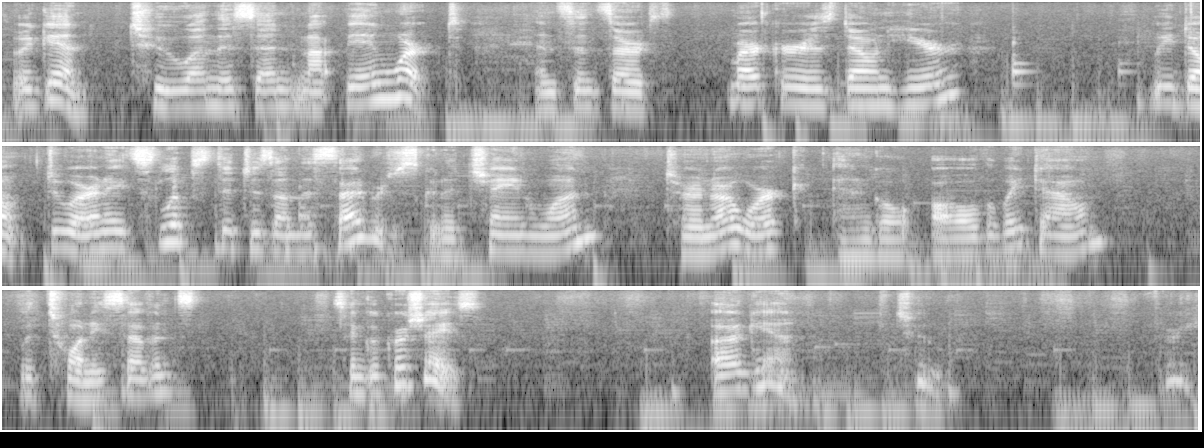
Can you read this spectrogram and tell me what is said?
So again, two on this end not being worked. And since our marker is down here, we don't do our eight slip stitches on this side. We're just going to chain one, turn our work, and go all the way down with 27 single crochets. Again, two, three,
